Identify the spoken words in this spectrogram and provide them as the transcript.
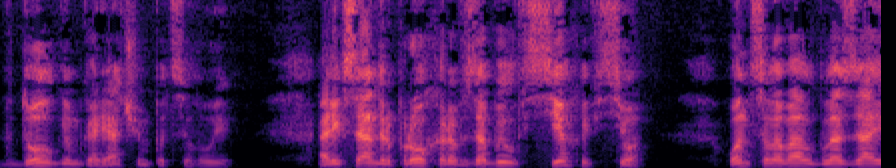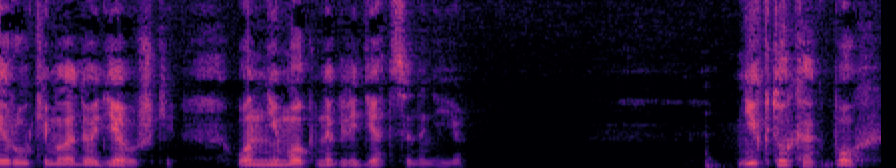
в долгом горячем поцелуе. Александр Прохоров забыл всех и все. Он целовал глаза и руки молодой девушки. Он не мог наглядеться на нее. «Никто как Бог,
